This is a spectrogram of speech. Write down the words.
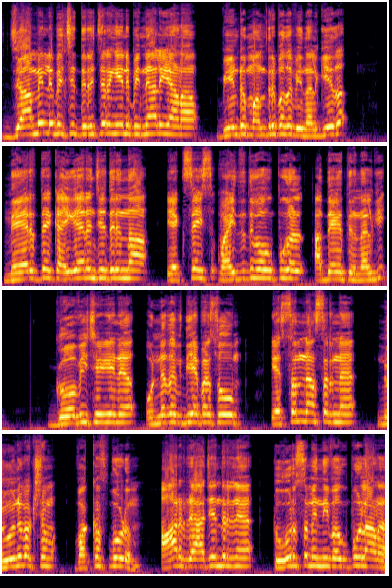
ജാമ്യം ലഭിച്ച് തിരിച്ചിറങ്ങിയതിന് പിന്നാലെയാണ് വീണ്ടും മന്ത്രിപദവി നൽകിയത്. നേരത്തെ കൈകാര്യം ചെയ്തിരുന്ന എക്സൈസ് വൈദ്യുതി വകുപ്പുകൾ അദ്ദേഹത്തിന് നൽകി. ഗോവി ചെഴിയന് ഉന്നത വിദ്യാഭ്യാസവും എസ് എം നാസറിന് ന്യൂനപക്ഷം വഖഫ് ബോർഡും ആർ രാജേന്ദ്രന് ടൂറിസം എന്നീ വകുപ്പുകളാണ്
